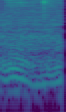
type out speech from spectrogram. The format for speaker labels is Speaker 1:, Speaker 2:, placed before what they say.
Speaker 1: Hmm.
